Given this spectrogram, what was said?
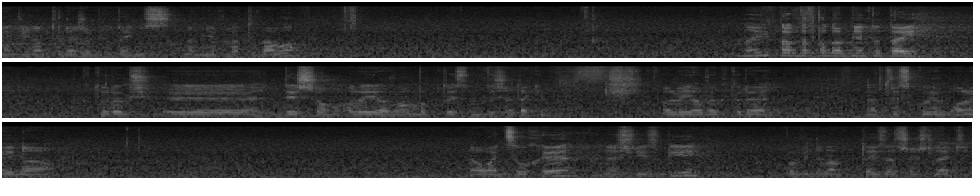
będzie na tyle, żeby tutaj nic nam nie wlatywało. No i prawdopodobnie tutaj którąś yy, dyszą olejową, bo tutaj są dysze takie olejowe, które natryskują olej na, na łańcuchy i na ślizgi. Powinno nam tutaj zacząć lecieć.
